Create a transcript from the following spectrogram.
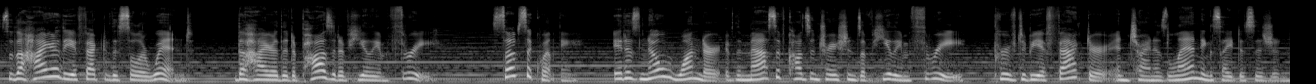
so the higher the effect of the solar wind, the higher the deposit of helium 3. Subsequently, it is no wonder if the massive concentrations of helium 3 proved to be a factor in China's landing site decision.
